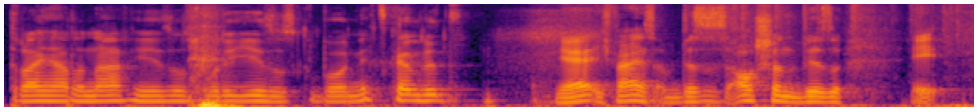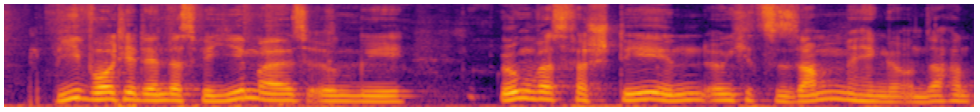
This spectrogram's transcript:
Drei Jahre nach Jesus wurde Jesus geboren. Jetzt kein Witz. Ja, ich weiß, aber das ist auch schon wieder so, ey, wie wollt ihr denn, dass wir jemals irgendwie irgendwas verstehen, irgendwelche Zusammenhänge und Sachen,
